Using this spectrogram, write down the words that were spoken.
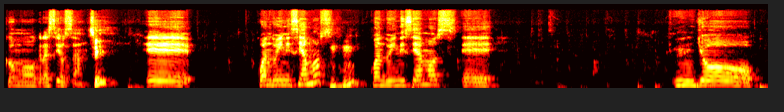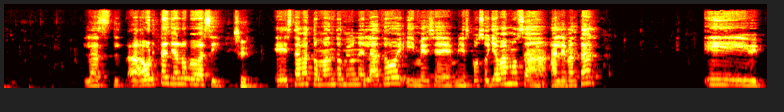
Como graciosa. Sí. Eh, cuando iniciamos, cuando iniciamos, eh, yo las, ahorita ya lo veo así. Sí. estaba tomándome un helado y me dice mi esposo, ya vamos a, levantar. Y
